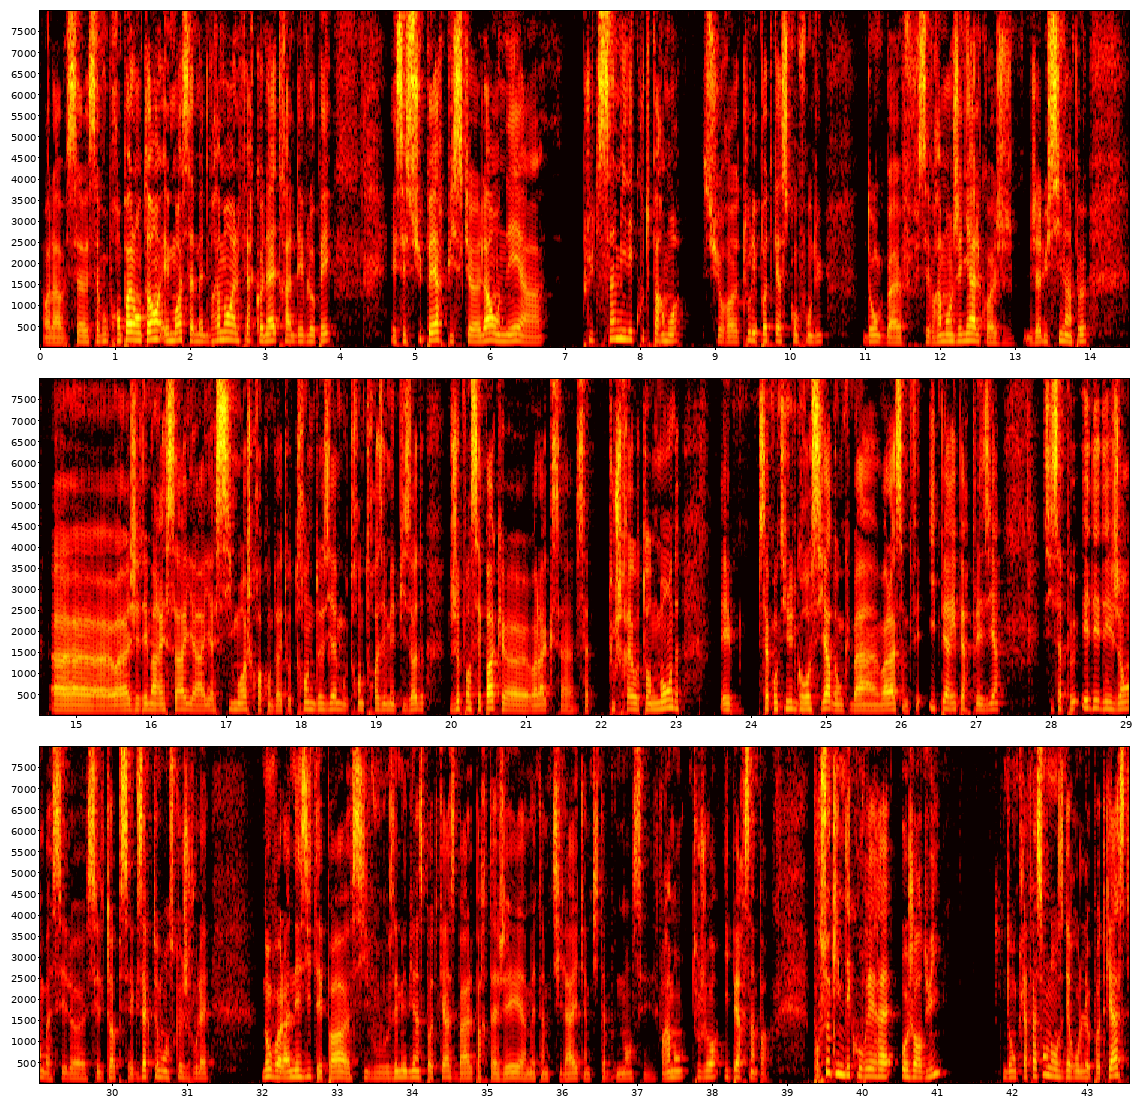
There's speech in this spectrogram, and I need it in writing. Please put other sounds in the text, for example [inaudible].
Voilà, ça ne vous prend pas longtemps et moi, ça m'aide vraiment à le faire connaître, à le développer. Et c'est super puisque là, on est à plus de 5000 écoutes par mois sur tous les podcasts confondus. Donc bah, c'est vraiment génial, quoi. J'hallucine un peu. Euh, j'ai démarré ça il y, a, six mois, je crois qu'on doit être au 32e ou 33e épisode. Je pensais pas que, voilà, que ça, toucherait autant de monde et ça continue de grossir, donc bah, voilà, ça me fait hyper hyper plaisir. Si ça peut aider des gens, bah, c'est le top, c'est exactement ce que je voulais. Donc voilà, n'hésitez pas, si vous aimez bien ce podcast, bah, à le partager, à mettre un petit like, un petit abonnement, c'est vraiment toujours hyper sympa. Pour ceux qui me découvriraient aujourd'hui, donc la façon dont se déroule le podcast,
